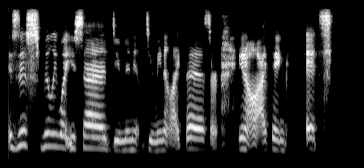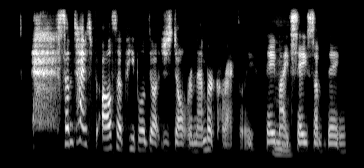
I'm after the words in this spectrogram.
is this really what you said? Do you mean it do you mean it like this? Or you know i think it's sometimes also people don't just don't remember correctly. They mm. might say something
